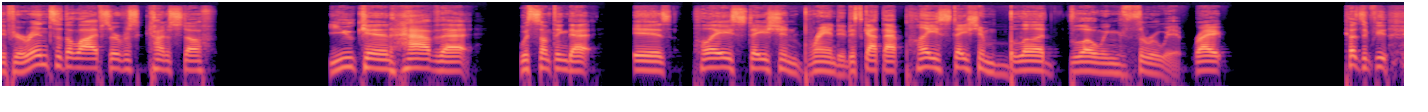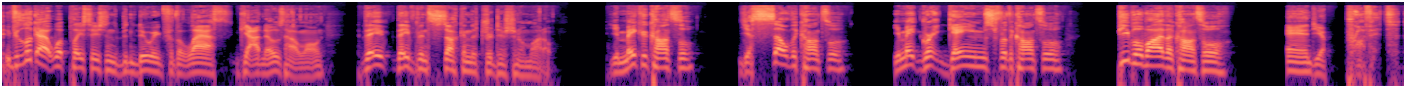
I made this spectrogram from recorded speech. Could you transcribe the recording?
if you're into the live service kind of stuff, you can have that with something that is PlayStation branded. It's got that PlayStation blood flowing through it, right? Because if you if you look at what PlayStation's been doing for the last God knows how long, they they've been stuck in the traditional model. You make a console, you sell the console, you make great games for the console, people buy the console, and you profit.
